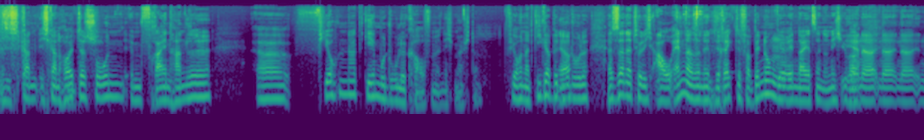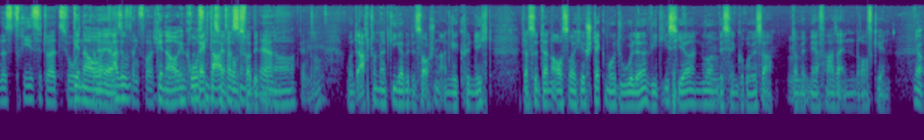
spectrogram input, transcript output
Also ich kann, ich kann heute schon im freien Handel äh, 400 G-Module kaufen, wenn ich möchte. 400 Gigabit-Module. Ja. Das ist dann natürlich AON, also eine direkte Verbindung. Hm. Wir reden da jetzt noch nicht über. Ja, in einer, in einer, in einer Industriesituation. Genau, ja, also genau, in großen Datenverbindungen. Ja, genau. genau. Und 800 Gigabit ist auch schon angekündigt. Das sind dann auch solche Steckmodule wie dies hier, nur hm. ein bisschen größer, damit hm. mehr Faserenden draufgehen. Ja.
